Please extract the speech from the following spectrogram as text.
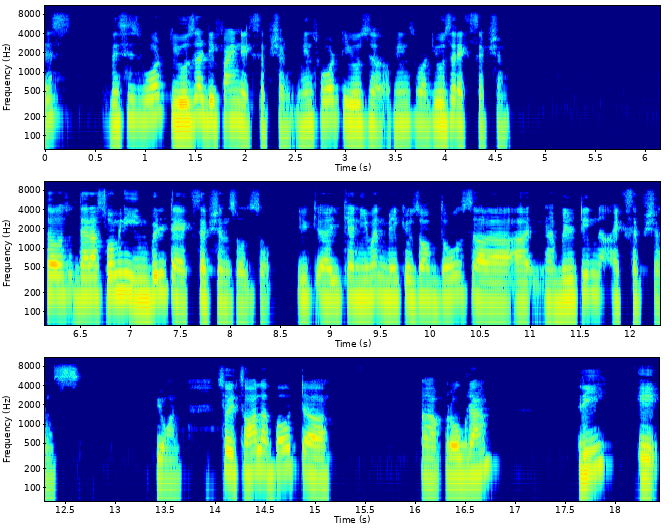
Yes this is what user defined exception means what user means what user exception. So there are so many inbuilt exceptions also. You, uh, you can even make use of those uh, uh, built-in exceptions if you want. So it's all about uh, uh, program 3a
